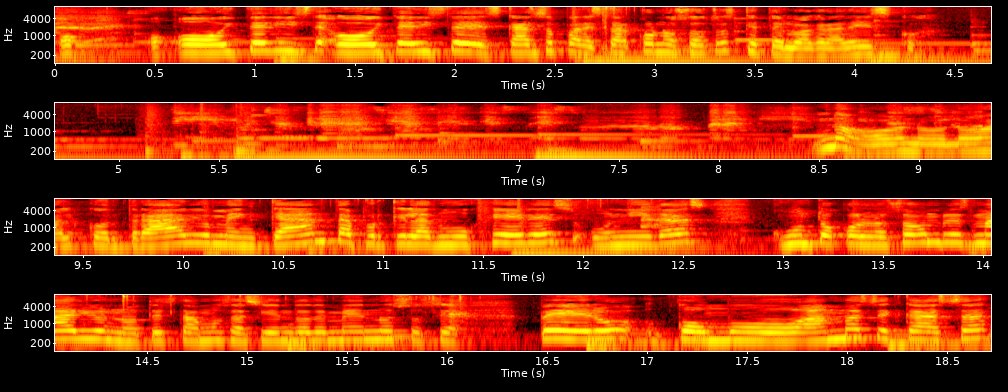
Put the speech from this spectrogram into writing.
jueves. hoy te diste, hoy te diste descanso para estar con nosotros, que te lo agradezco. No, no, no, al contrario, me encanta porque las mujeres unidas junto con los hombres, Mario, no te estamos haciendo de menos, o sea, pero como amas de casa,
